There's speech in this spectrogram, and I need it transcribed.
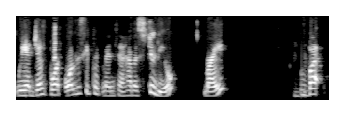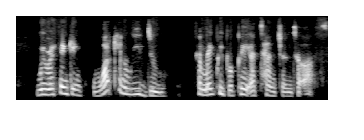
We had just bought all this equipment to have a studio, right? Mm-hmm. But we were thinking, what can we do to make people pay attention to us.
